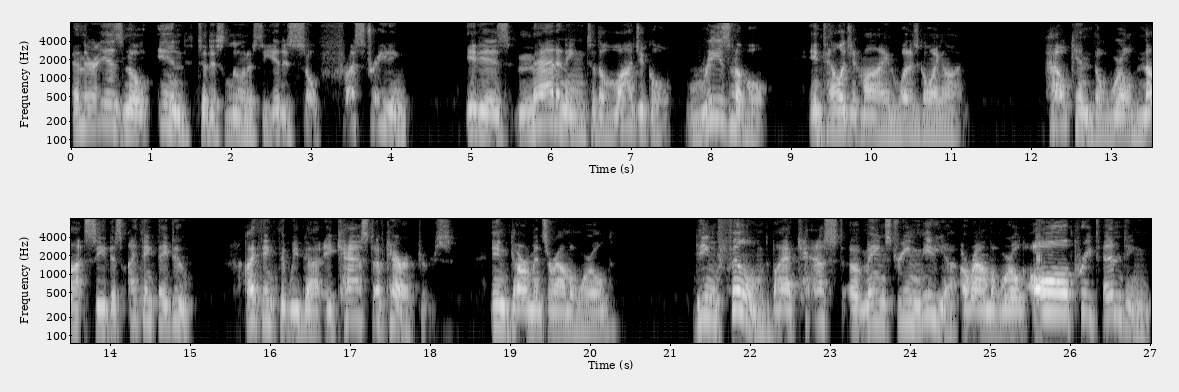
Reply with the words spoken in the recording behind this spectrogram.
and there is no end to this lunacy. It is so frustrating. It is maddening to the logical, reasonable, intelligent mind what is going on. How can the world not see this? I think they do. I think that we've got a cast of characters in governments around the world being filmed by a cast of mainstream media around the world, all pretending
